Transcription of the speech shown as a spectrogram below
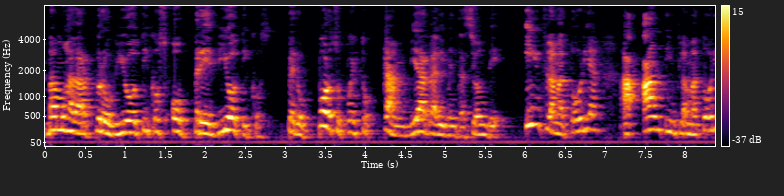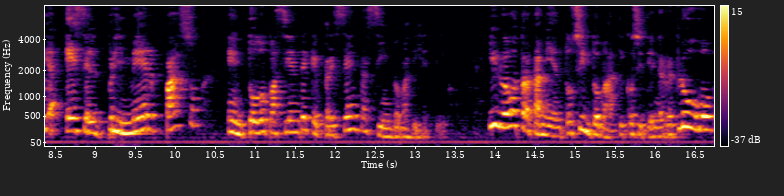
Vamos a dar probióticos o prebióticos. Pero, por supuesto, cambiar la alimentación de inflamatoria a antiinflamatoria es el primer paso en todo paciente que presenta síntomas digestivos. Y luego tratamiento sintomático, si tiene reflujo,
